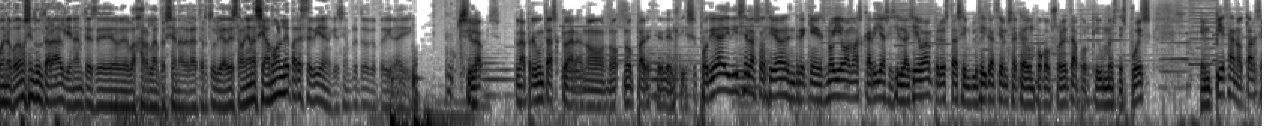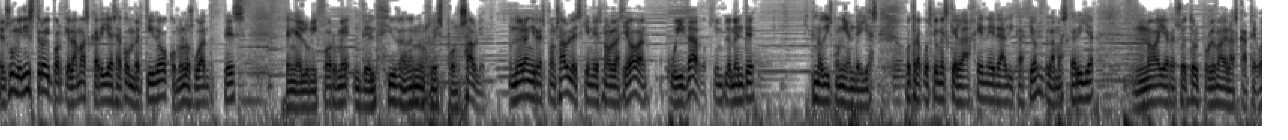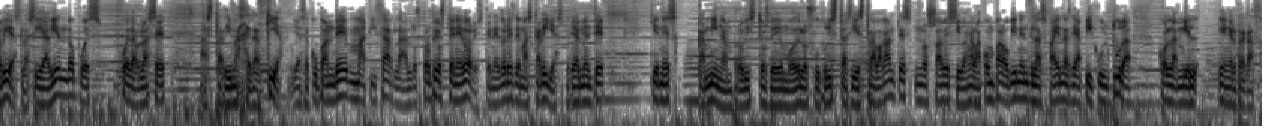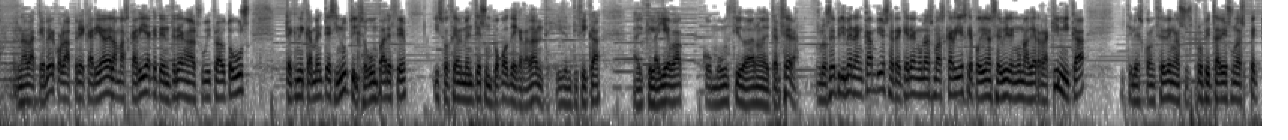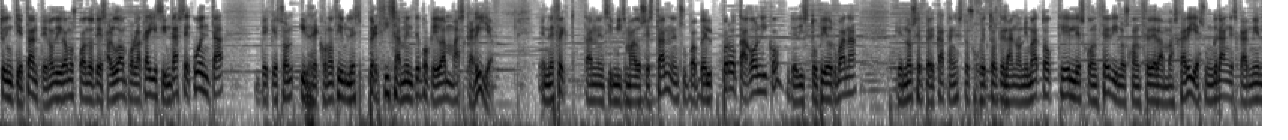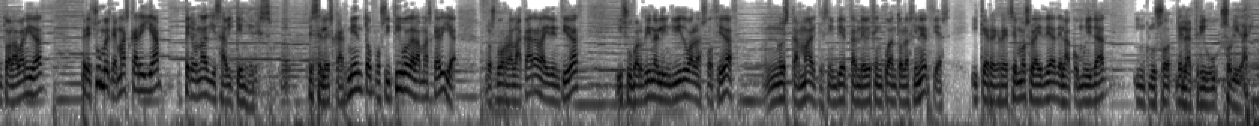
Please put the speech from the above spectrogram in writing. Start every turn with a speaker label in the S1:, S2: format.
S1: Bueno, podemos indultar a alguien antes de bajar la persiana de la tertulia de esta mañana. Si a Mon le parece bien, que siempre tengo que pedir ahí.
S2: Sí, la, pregunta es clara, no, no, no parece del CIS. Podría dividirse la sociedad entre quienes no llevan mascarillas y sí las llevan, pero esta simplificación se ha quedado un poco obsoleta porque un mes después empieza a notarse el suministro y porque la mascarilla se ha convertido, como los guantes, en el uniforme del ciudadano responsable. No eran irresponsables quienes no las llevaban, cuidado, simplemente no disponían de ellas. Otra cuestión es que la generalización de la mascarilla no haya resuelto el problema de las categorías. La sigue habiendo, pues puede hablarse hasta de una jerarquía. Ya se ocupan de matizarla los propios tenedores, tenedores de mascarilla, especialmente quienes caminan provistos de modelos futuristas y extravagantes, no sabes si van a la compra o vienen de las faenas de apicultura con la miel en el regazo. Nada que ver con la precariedad de la mascarilla que te entregan al subirte al autobús. Técnicamente es inútil, según parece, y socialmente es un poco degradante. Identifica al que la lleva como un ciudadano de tercera. Los de primera, en cambio, se requieren unas mascarillas que podrían servir en una guerra química y que les conceden a sus propietarios un aspecto inquietante, ¿no? Digamos cuando te saludan por la calle sin darse cuenta de que son irreconocibles precisamente porque llevan mascarilla. En efecto, tan ensimismados están en su papel protagónico de distopía urbana que no se percatan estos sujetos del anonimato que les concede y nos concede la mascarilla. Es un gran escarmiento a la vanidad. Presumes de mascarilla, pero nadie sabe quién eres. Es el escarmiento positivo de la mascarilla. Nos borra la cara, la identidad y subordina al individuo a la sociedad. No está mal que se inviertan de vez en cuando las inercias y que regresemos a la idea de la comunidad, incluso de la tribu solidaria.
